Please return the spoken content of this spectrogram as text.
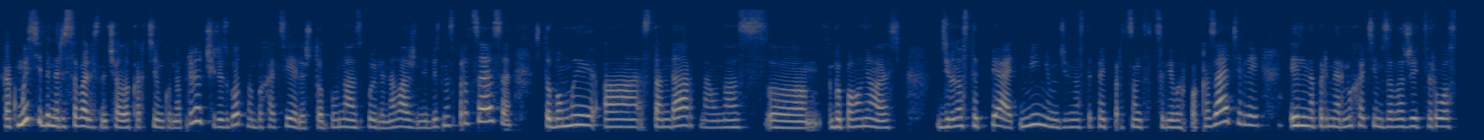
Как мы себе нарисовали сначала картинку, например, через год мы бы хотели, чтобы у нас были налажены бизнес-процессы, чтобы мы а, стандартно у нас а, выполнялось 95, минимум 95% целевых показателей, или, например, мы хотим заложить рост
